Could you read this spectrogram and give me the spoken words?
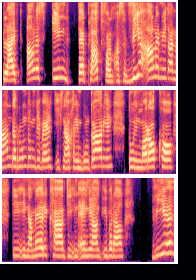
bleibt alles in der Plattform. Also wir alle miteinander rund um die Welt, ich nachher in Bulgarien, du in Marokko, die in Amerika, die in England, überall. Wir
